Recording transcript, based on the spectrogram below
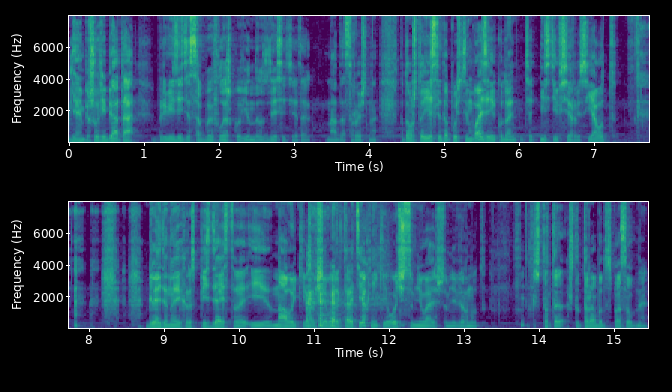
Я им пишу, ребята, привезите с собой флешку Windows 10, это надо срочно. Потому что если, допустим, в Азии куда-нибудь отнести в сервис, я вот, глядя на их распиздяйство и навыки вообще в электротехнике, очень сомневаюсь, что мне вернут что-то что работоспособное.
